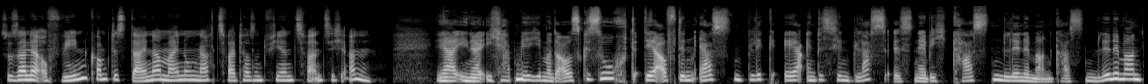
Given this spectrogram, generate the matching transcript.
Susanne, auf wen kommt es deiner Meinung nach 2024 an? Ja, Ina, ich habe mir jemand ausgesucht, der auf den ersten Blick eher ein bisschen blass ist, nämlich Carsten Linnemann. Carsten Linnemann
